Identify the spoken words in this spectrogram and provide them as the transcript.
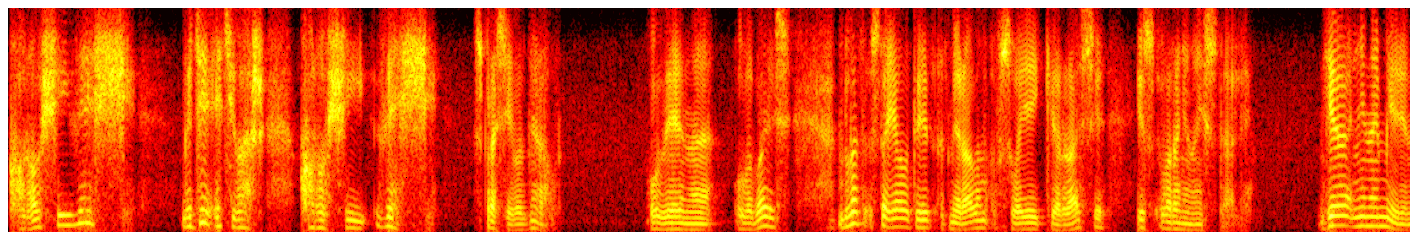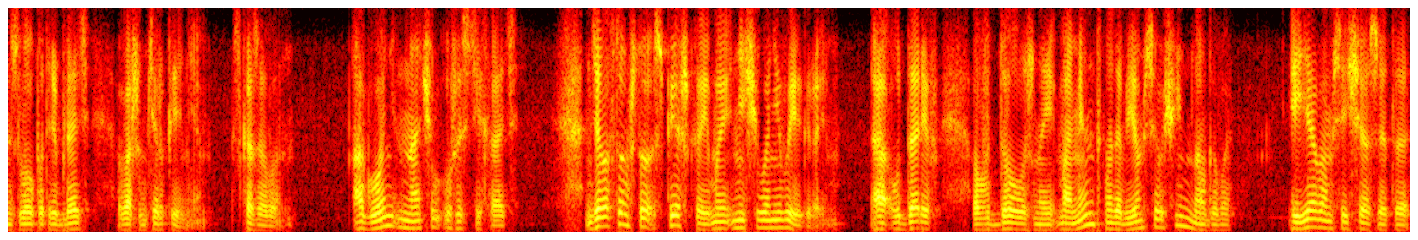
хорошие вещи. Где эти ваши хорошие вещи?» — спросил адмирал. Уверенно улыбаясь, Блад стоял перед адмиралом в своей керасе из вороненой стали. «Я не намерен злоупотреблять вашим терпением», — сказал он. Огонь начал уже стихать. Дело в том, что спешкой мы ничего не выиграем, а ударив в должный момент, мы добьемся очень многого. И я вам сейчас это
